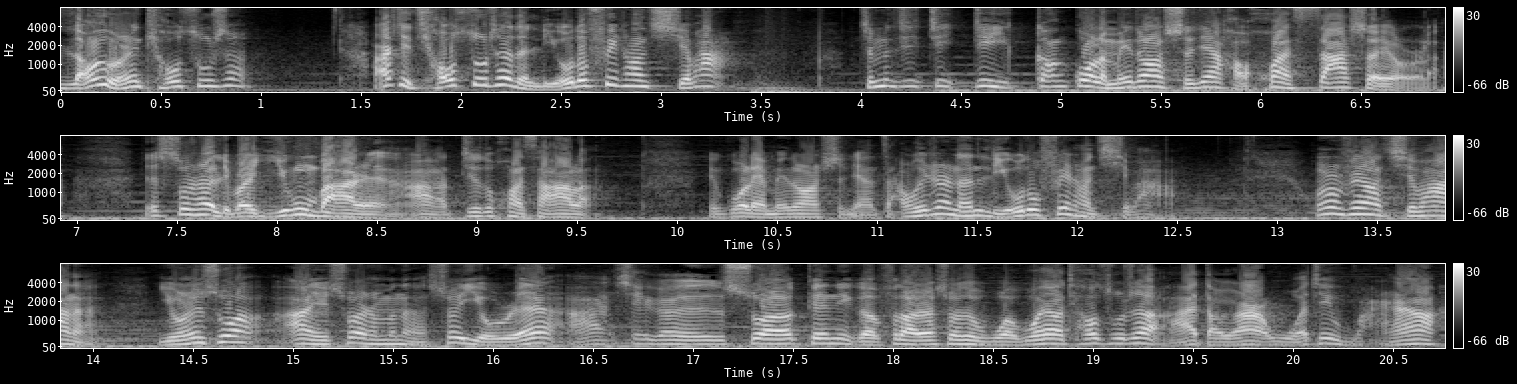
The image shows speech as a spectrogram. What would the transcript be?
老有人调宿舍，而且调宿舍的理由都非常奇葩。怎么这这这刚过了没多长时间，好换仨舍友了？这宿舍里边一共八人啊，这都换仨了。也过了也没多长时间，咋回事呢？理由都非常奇葩。为什么非常奇葩呢？有人说啊，你说什么呢？说有人啊，这个说跟那个辅导员说的，我我要调宿舍啊，导员，我这晚上啊。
